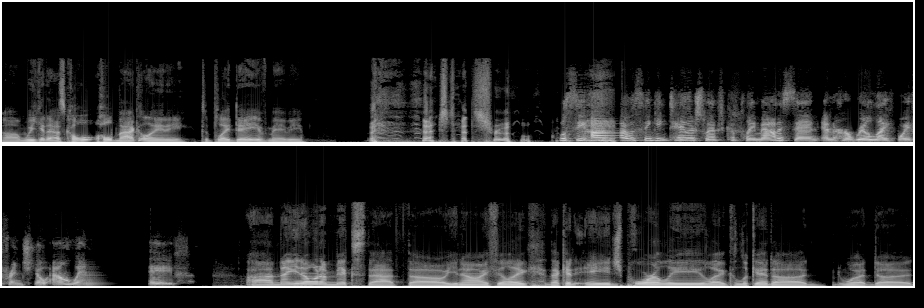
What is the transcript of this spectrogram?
Um, we could ask Holt, Holt McCallany to play Dave, maybe. that's, that's true. well see I, I was thinking taylor swift could play madison and her real life boyfriend joe alwyn dave Uh, no, you don't want to mix that, though. You know, I feel like that could age poorly. Like, look at uh, what uh,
